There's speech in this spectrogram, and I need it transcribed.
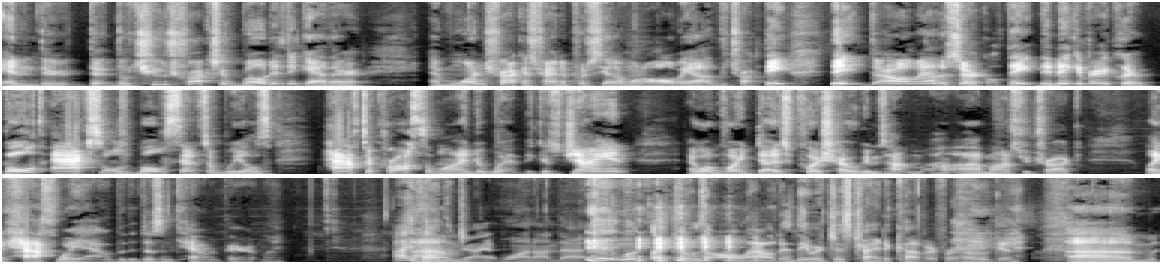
and the, the two trucks are welded together, and one truck is trying to push the other one all the way out of the truck. They they they're all the way out of the circle. They they make it very clear. Both axles, both sets of wheels have to cross the line to win because Giant at one point does push Hogan's uh, monster truck like halfway out, but it doesn't count apparently. I thought um, the Giant won on that. It looked like it was all out, and they were just trying to cover for Hogan. Um,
